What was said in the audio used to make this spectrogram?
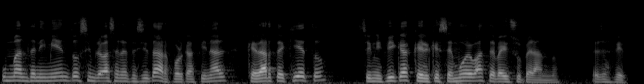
un mantenimiento siempre vas a necesitar, porque al final quedarte quieto significa que el que se mueva te va a ir superando. Es decir,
